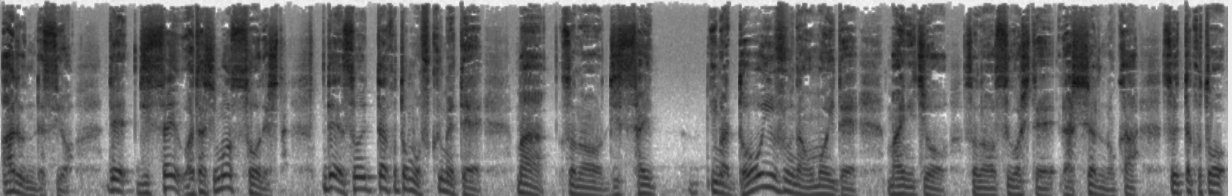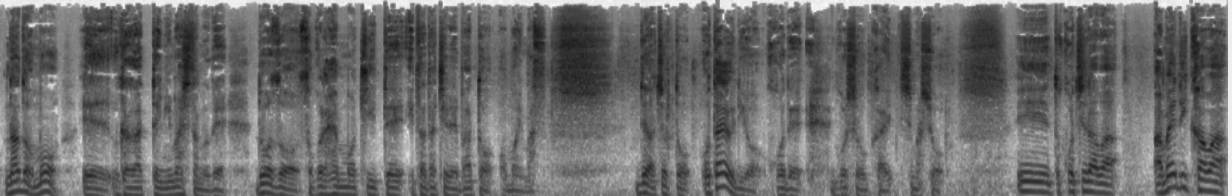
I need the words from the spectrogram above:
あるんですよ。で、実際私もそうでした。で、そういったことも含めて、まあ、その実際今どういうふうな思いで毎日をその過ごしてらっしゃるのか、そういったことなども、えー、伺ってみましたので、どうぞそこら辺も聞いていただければと思います。ではちょっとお便りをここでご紹介しましょう。えーと、こちらはアメリカは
